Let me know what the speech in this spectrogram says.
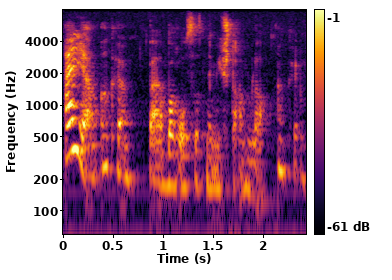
Ah ja, okay. Barbarossa ist nämlich Stammler. okay.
